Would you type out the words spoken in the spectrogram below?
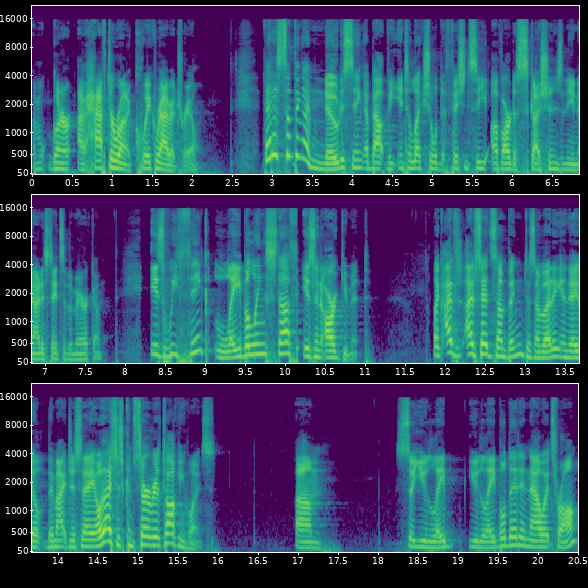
I'm gonna. I have to run a quick rabbit trail. That is something I'm noticing about the intellectual deficiency of our discussions in the United States of America is we think labeling stuff is an argument. Like I've I've said something to somebody and they they might just say, "Oh, that's just conservative talking points." Um so you lab- you labeled it and now it's wrong?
